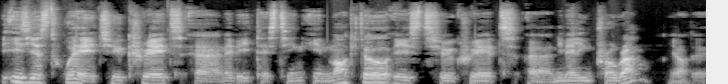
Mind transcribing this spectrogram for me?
The easiest way to create an A-B testing in Marketo is to create an emailing program, you know, the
